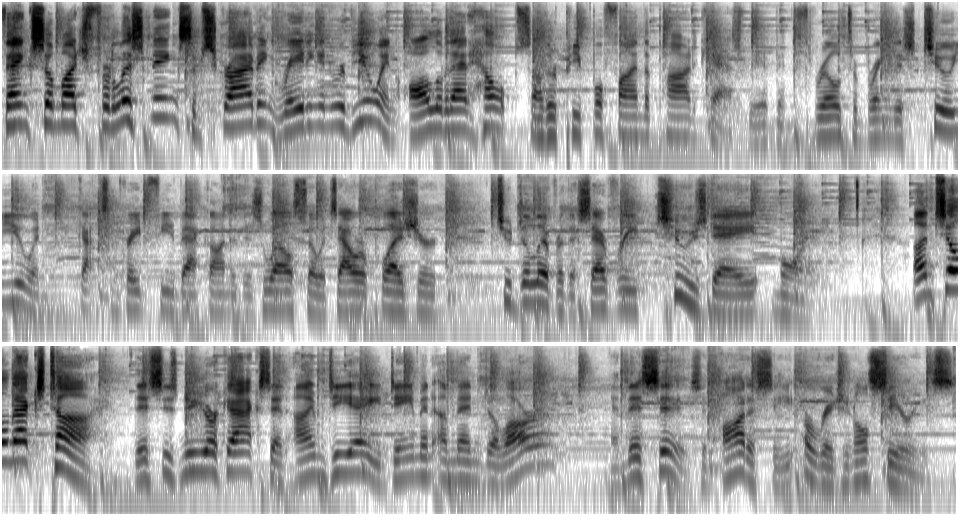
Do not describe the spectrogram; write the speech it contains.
Thanks so much for listening, subscribing, rating, and reviewing. All of that helps other people find the podcast. We have been thrilled to bring this to you and got some great feedback on it as well. So it's our pleasure to deliver this every Tuesday morning. Until next time, this is New York Accent. I'm DA Damon Amendolara, and this is an Audacy original series.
